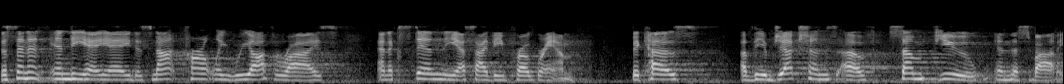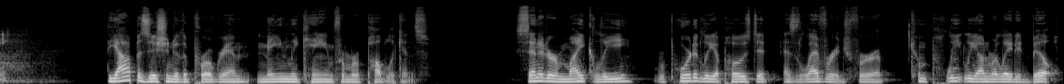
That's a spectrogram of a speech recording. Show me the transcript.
the Senate NDAA does not currently reauthorize and extend the SIV program because of the objections of some few in this body. The opposition to the program mainly came from Republicans. Senator Mike Lee reportedly opposed it as leverage for a completely unrelated bill.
